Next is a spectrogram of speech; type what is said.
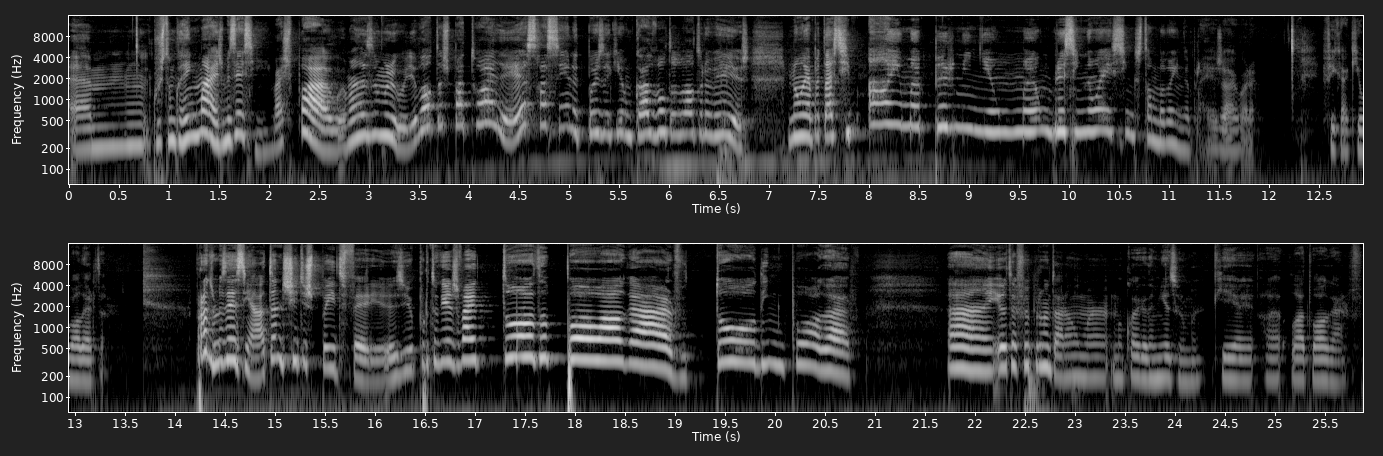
Um, custa um bocadinho mais, mas é assim, vais para a água, mandas um mergulho, voltas para a toalha, é essa a cena, depois daqui a um bocado voltas lá outra vez. Não é para estar tipo, ai, uma perninha, uma, um bracinho, não é assim que se toma bem na praia já agora. Fica aqui o alerta. Pronto, mas é assim, há tantos sítios para ir de férias e o português vai todo para o Algarve, todinho para o Algarve. Ah, eu até fui perguntar a uma, uma colega da minha turma, que é lá, do Algarve,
